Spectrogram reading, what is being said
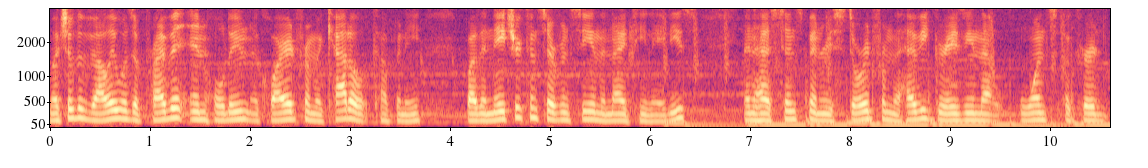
Much of the valley was a private inholding acquired from a cattle company by the Nature Conservancy in the 1980s and has since been restored from the heavy grazing that once occurred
